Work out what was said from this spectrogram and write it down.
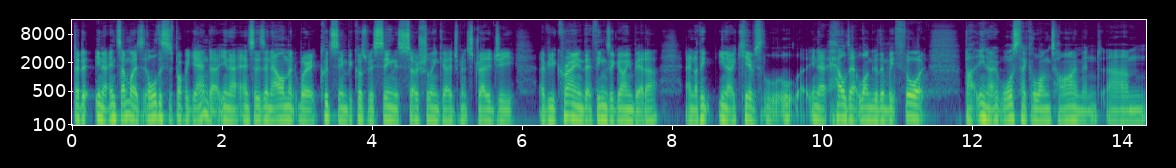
but you know, in some ways, all this is propaganda, you know, and so there's an element where it could seem because we're seeing this social engagement strategy of Ukraine that things are going better, and I think you know, Kiev's you know held out longer than we thought but you know wars take a long time and um,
